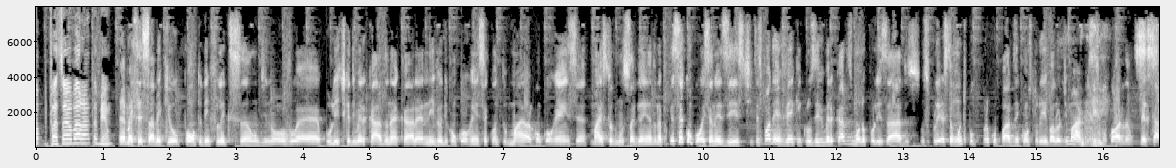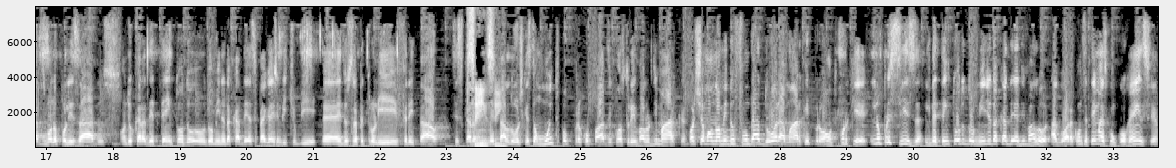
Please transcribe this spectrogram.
a passagem barata mesmo. É, mas vocês sabem que o ponto de inflexão, de novo, é política de mercado, né, cara? É nível de concorrência. Quanto maior concorrência, mais todo mundo sai ganhando, né? Porque se a concorrência não existe, vocês podem ver que, inclusive, mercados monopolizados, os players estão muito pouco preocupados em construir valor de marca, vocês concordam? Mercados monopolizados, onde o cara detém todo o domínio da cadeia, você pega isso em B2B, é, indústria petrolífera e tal, esses caras metalúrgicos estão muito pouco preocupados em construir valor de marca. Pode chamar o nome do fundador, a marca e pronto. Por quê? Ele não precisa. Ele detém todo o domínio da cadeia de valor. Agora, quando você tem mais concorrência,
